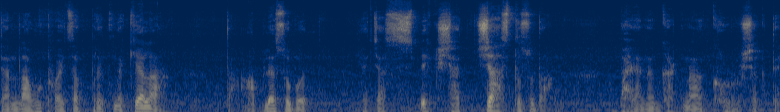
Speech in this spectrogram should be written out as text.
त्यांना उठवायचा प्रयत्न केला तर आपल्यासोबत ह्याच्यापेक्षा जास्तसुद्धा भयानक घटना घडू शकते.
